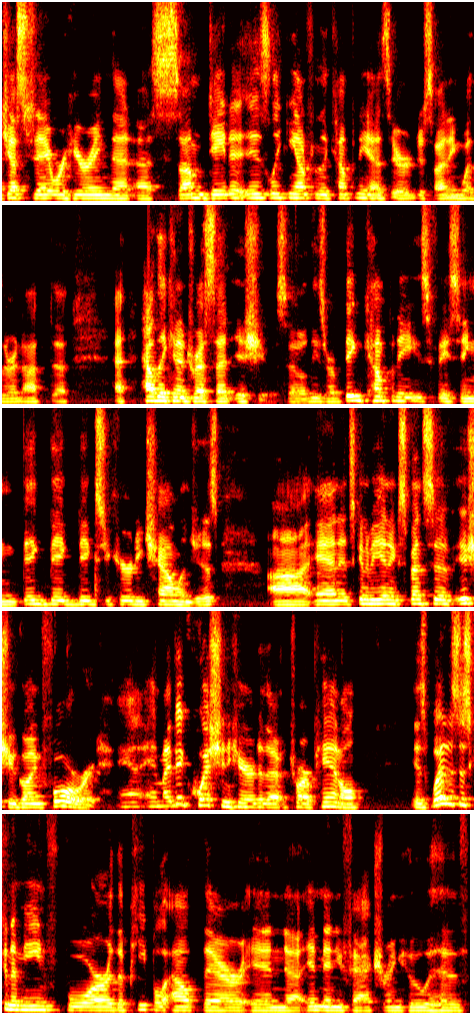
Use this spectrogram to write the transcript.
just today, we're hearing that some data is leaking out from the company as they're deciding whether or not how they can address that issue. So these are big companies facing big, big, big security challenges. Uh, and it's going to be an expensive issue going forward. And, and my big question here to, the, to our panel is what is this going to mean for the people out there in, uh, in manufacturing who have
